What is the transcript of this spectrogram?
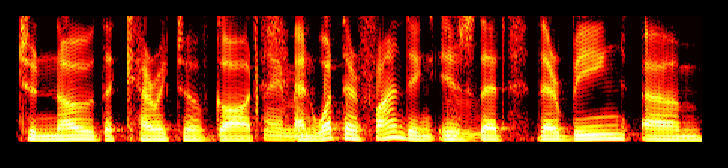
to know the character of God. Amen. Mm. And what they're finding is that they're being um,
